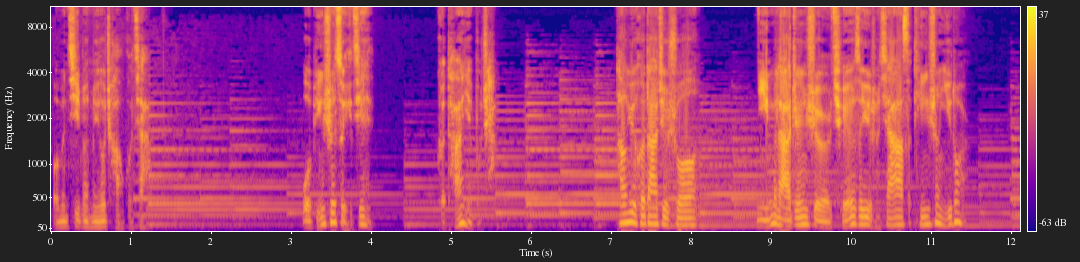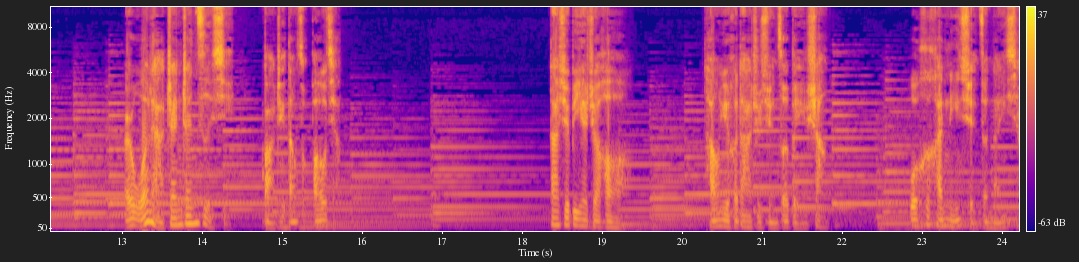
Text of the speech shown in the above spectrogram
我们基本没有吵过架。我平时嘴贱，可他也不差。汤玉和大志说。你们俩真是瘸子遇上瞎子，天生一对儿。而我俩沾沾自喜，把这当做褒奖。大学毕业之后，唐玉和大志选择北上，我和韩林选择南下。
